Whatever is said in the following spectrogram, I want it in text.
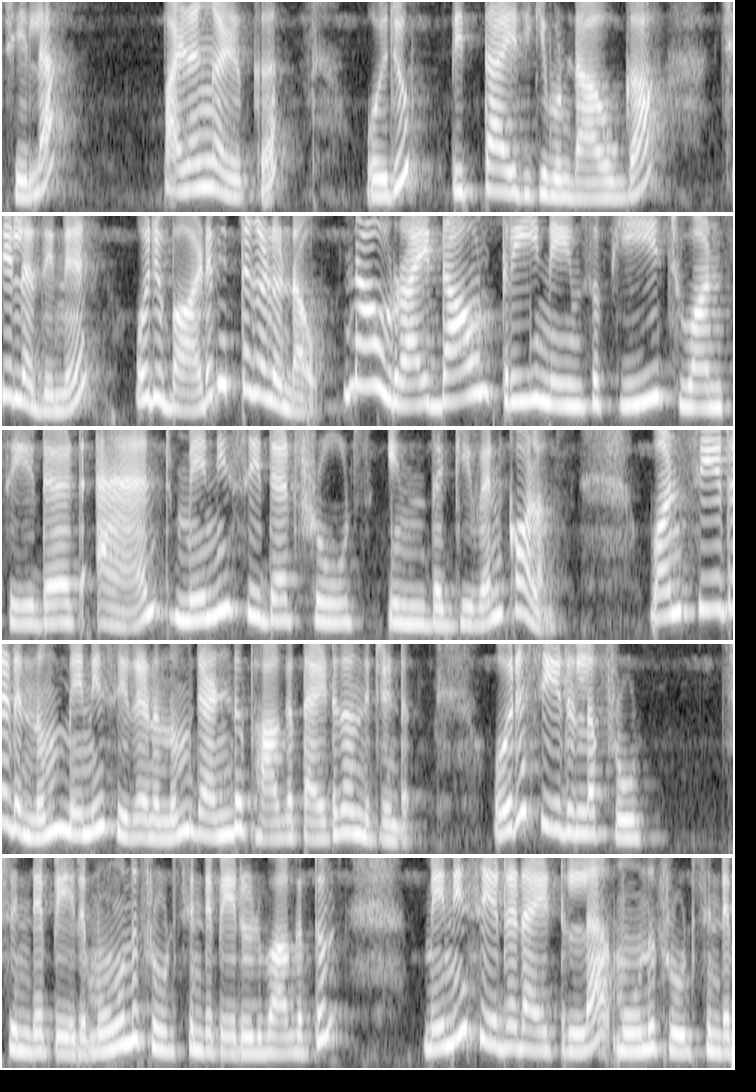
ചില പഴങ്ങൾക്ക് ഒരു വിത്തായിരിക്കും ഉണ്ടാവുക. ചിലതിന് ഒരുപാട് വിത്തുകളുണ്ടാവും. Now write down three names of each one seeded and many seeded fruits in the given columns one seeded എന്നും മെനി സീഡഡ് എന്നും രണ്ട് ഭാഗത്തായിട്ട് തന്നിട്ടുണ്ട്. ഒരു സീഡുള്ള ഫ്രൂട്ട്സിന്റെ പേര് മൂന്ന് ഫ്രൂട്ട്സിന്റെ പേര് ഒരു ഭാഗത്തും മെനി സീഡഡ് ആയിട്ടുള്ള മൂന്ന് ഫ്രൂട്ട്സിന്റെ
